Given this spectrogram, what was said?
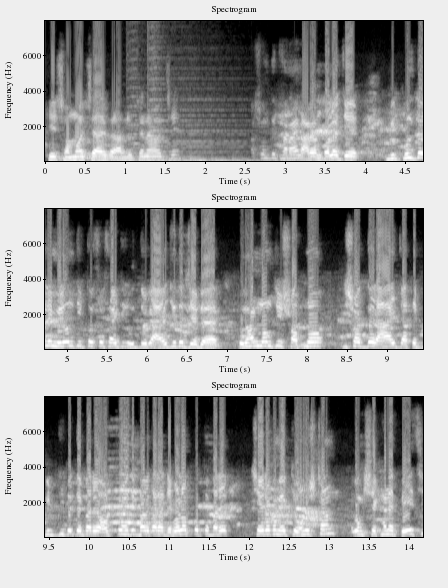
কি সমস্যা এবার আলোচনা হচ্ছে বাসন্তী থানায় নারায়ণতলে যে মি- ফুলতলি মিলন তীর্থ সোসাইটির উদ্যোগে আয়োজিত যে আহ, প্রধানমন্ত্রীর স্বপ্ন কৃষকদের আয় যাতে বৃদ্ধি পেতে পারে অর্থনৈতিকভাবে তারা ডেভেলপ করতে পারে সেরকম একটি অনুষ্ঠান এবং সেখানে পেয়েছি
